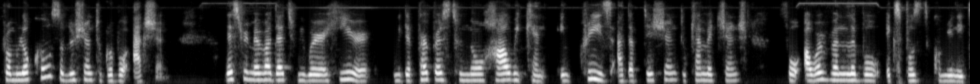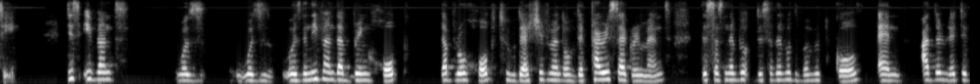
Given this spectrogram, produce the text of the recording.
from local solution to global action. Let's remember that we were here with the purpose to know how we can increase adaptation to climate change for our vulnerable exposed community. This event was, was, was an event that bring hope that brought hope to the achievement of the Paris Agreement, the Sustainable, the Sustainable Development Goal, and other related,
